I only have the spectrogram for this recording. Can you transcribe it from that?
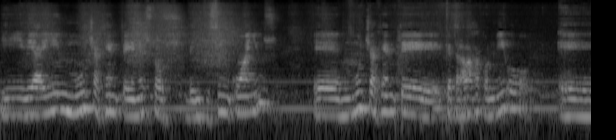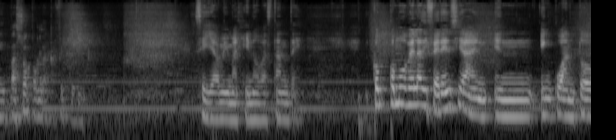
Y de ahí mucha gente en estos 25 años, eh, mucha gente que trabaja conmigo pasó por la cafetería. Sí, ya me imagino bastante. ¿Cómo, ve la diferencia en, en, en, cuanto,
